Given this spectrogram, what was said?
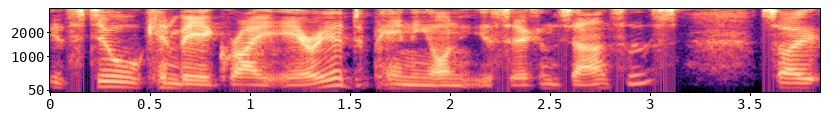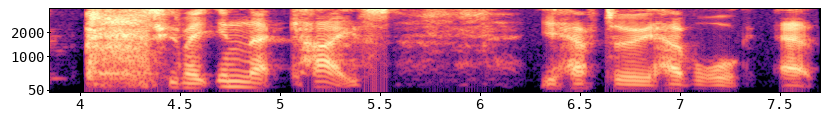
it still can be a grey area depending on your circumstances. So, excuse me, in that case, you have to have a look at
